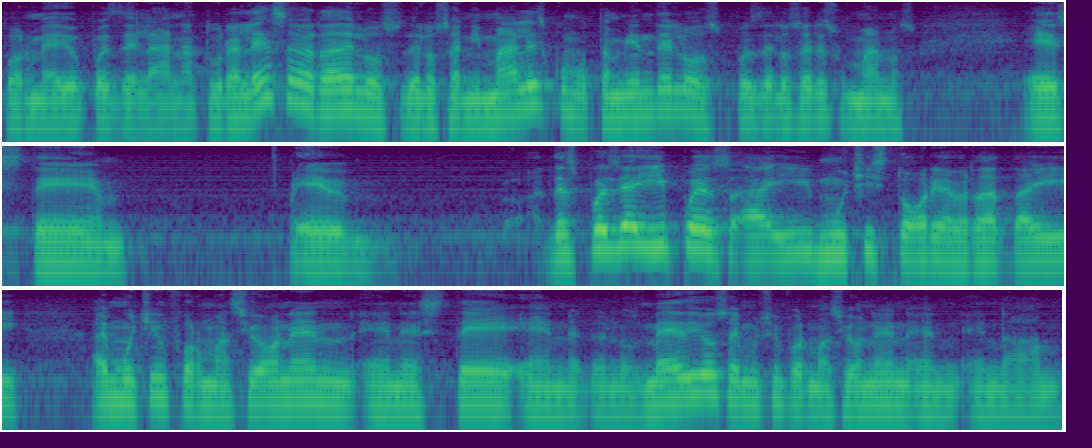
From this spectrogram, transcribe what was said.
por medio, pues, de la naturaleza, ¿verdad? De los, de los animales, como también de los, pues, de los seres humanos. Este, eh, después de ahí, pues, hay mucha historia, ¿verdad? Hay, hay mucha información en, en este, en, los medios, hay mucha información en, um,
